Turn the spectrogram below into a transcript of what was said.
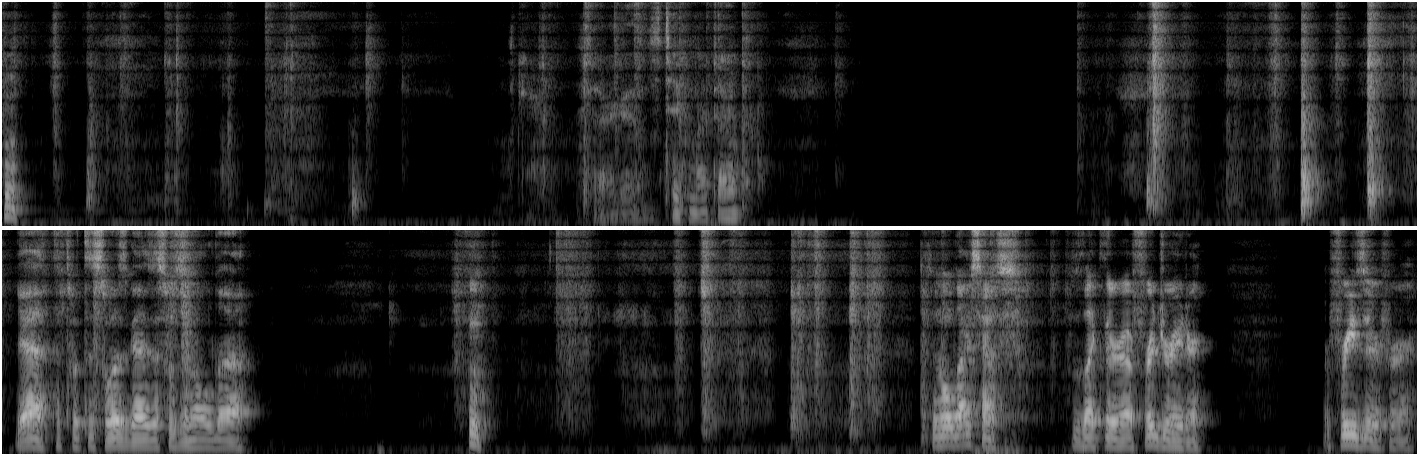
Hmm. Okay. Sorry guys, I'm just taking my time. Yeah, that's what this was, guys. This was an old uh hmm. It's an old ice house. It was like their refrigerator or freezer for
